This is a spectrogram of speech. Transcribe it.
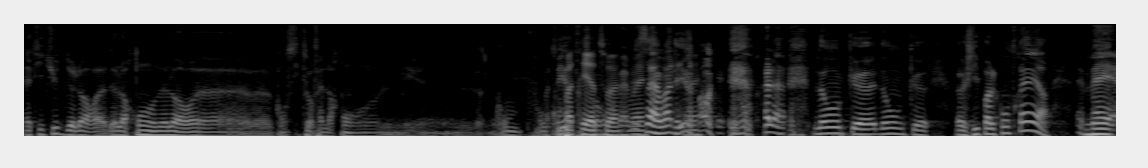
l'attitude de leur, de leur, de leur euh, enfin de leur compatriotes. voilà. Donc, euh, donc euh, je dis pas le contraire, mais,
